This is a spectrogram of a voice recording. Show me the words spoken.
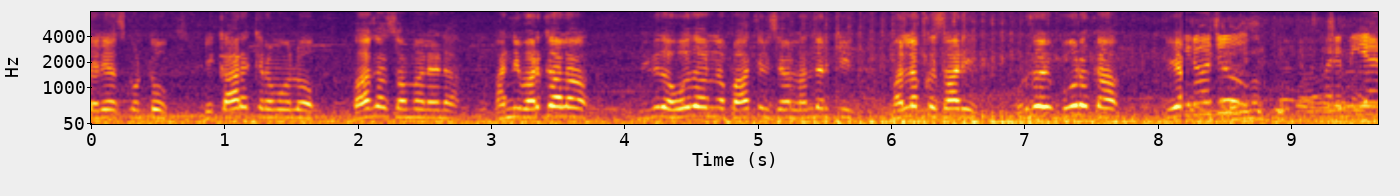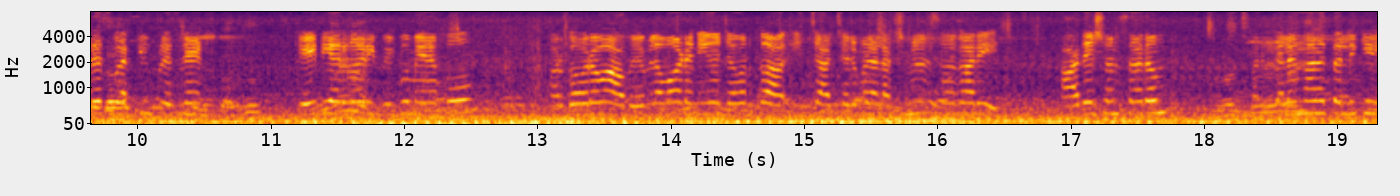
తెలియజేసుకుంటూ ఈ కార్యక్రమంలో భాగస్వామ్యులైన అన్ని వర్గాల వివిధ హోదాలను ఉన్న పాత్రికేయులందరికీ మళ్ళొక్కసారి హృదయపూర్వక ఈరోజు మరి బీఆర్ఎస్ వర్కింగ్ ప్రెసిడెంట్ కేటీఆర్ గారి పిలుపు మేరకు గౌరవ వేములవాడ నియోజకవర్గ ఇన్ఛార్జ్ చెరుమల లక్ష్మీనరసింహ గారి ఆదేశానుసారం మరి తెలంగాణ తల్లికి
